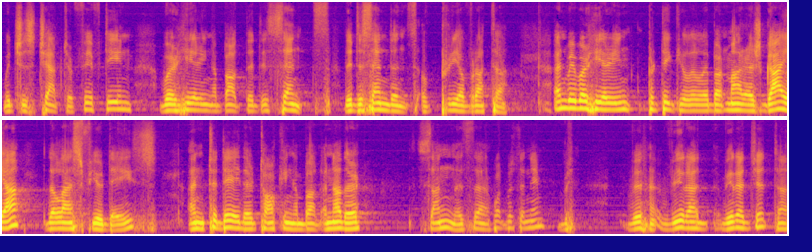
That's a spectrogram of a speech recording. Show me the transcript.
which is chapter 15 we're hearing about the descents, the descendants of Priyavrata. And we were hearing particularly about Maharaj Gaya the last few days. And today they're talking about another son. Is, uh, what was the name? Viraj, Virajit? Uh,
